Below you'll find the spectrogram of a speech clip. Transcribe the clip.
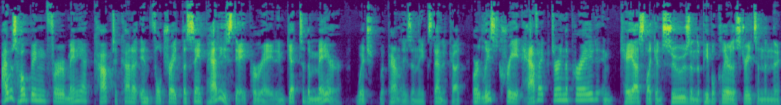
I was hoping for Maniac Cop to kind of infiltrate the St. Patty's Day parade and get to the mayor, which apparently is in the extended cut, or at least create havoc during the parade and chaos like ensues and the people clear the streets and then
